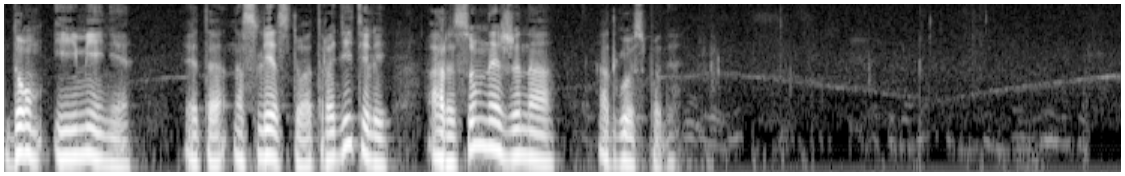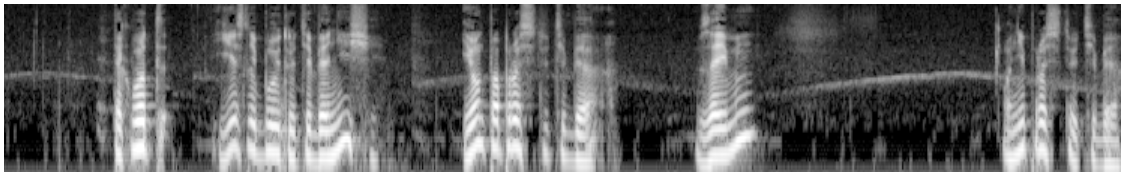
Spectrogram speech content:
«дом и имение» – это наследство от родителей, а разумная жена – от Господа. Так вот, если будет у тебя нищий, и он попросит у тебя взаймы, он не просит у тебя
